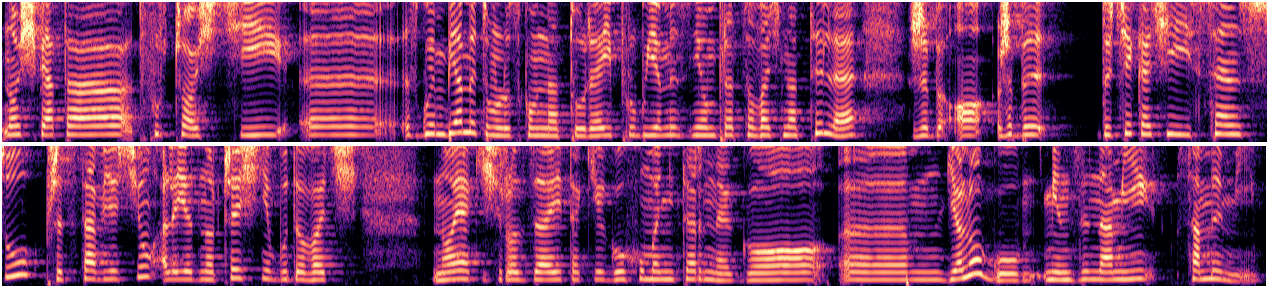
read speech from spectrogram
no, świata twórczości e, zgłębiamy tą ludzką naturę i próbujemy z nią pracować na tyle, żeby, o, żeby dociekać jej sensu, przedstawiać ją, ale jednocześnie budować no, jakiś rodzaj takiego humanitarnego dialogu między nami samymi.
